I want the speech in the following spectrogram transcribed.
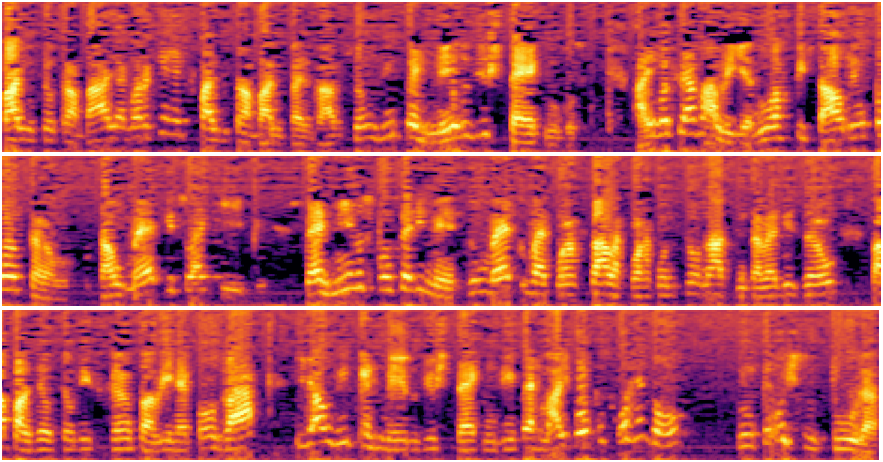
faz o seu trabalho, agora quem é que faz o trabalho pesado? São os enfermeiros e os técnicos. Aí você avalia, no hospital, nem um plantão, está o médico e sua equipe termina os procedimentos. O médico vai com a sala, com ar-condicionado, com televisão, para fazer o seu descanso ali, repousar. E já os enfermeiros e os técnicos de enfermagem vão para os corredores. Não tem uma estrutura,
